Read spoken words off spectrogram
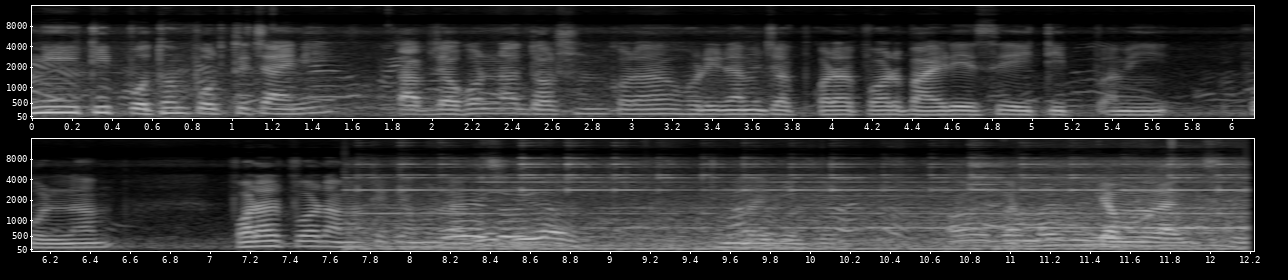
আমি এটি প্রথম পড়তে চাইনি। তার জগন্নাথ দর্শন করা, হরিনামে জপ করার পর বাইরে এসে এই টিপ আমি পড়লাম। পড়ার পর আমাকে কেমন লাগছে? তোমরাই বলতে কেমন লাগছে?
